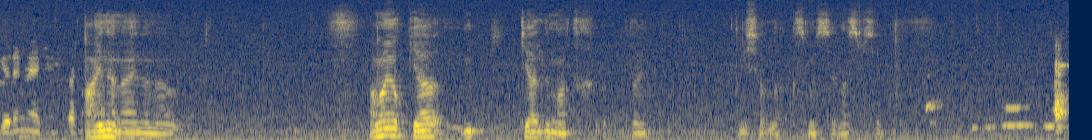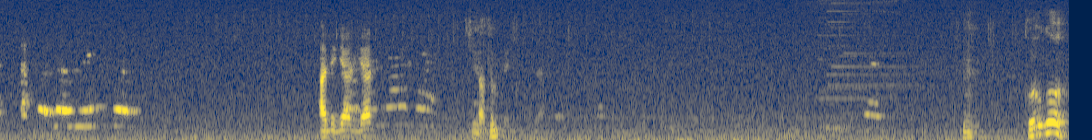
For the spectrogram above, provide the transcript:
Görünmüyor çünkü. Bak. Aynen aynen abi. Ama yok ya geldim artık buradayım. İnşallah kısmetse nasipse. Hadi gel gel. Geldim. Go go.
